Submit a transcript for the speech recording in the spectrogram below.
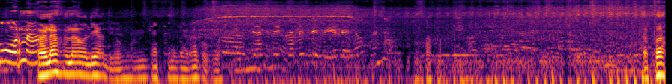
ਹੋਰ ਨਾ। ਹਨਾ ਹਨਾ ਉਹ ਲਿਆ ਦਿਓ। ਮੰਮੀ ਪਾਪਾ ਨੂੰ ਕਹਿਣਾ ਪਊਗਾ ਪਾਪਾ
